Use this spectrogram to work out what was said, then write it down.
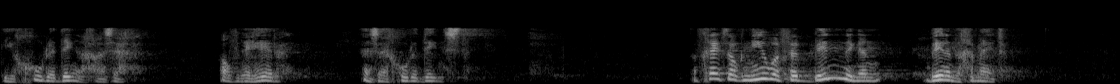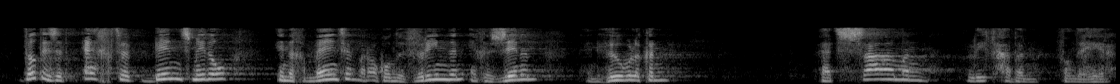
die goede dingen gaan zeggen. Over de Heer en zijn goede dienst. Dat geeft ook nieuwe verbindingen binnen de gemeente. Dat is het echte bindsmiddel in de gemeente, maar ook onder vrienden, in gezinnen, in huwelijken. Het samen liefhebben van de Heer.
